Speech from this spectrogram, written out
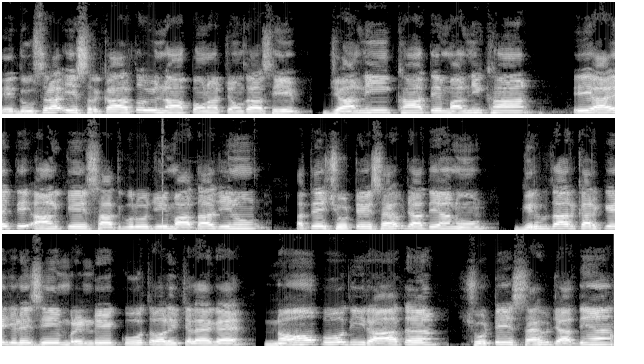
ਤੇ ਦੂਸਰਾ ਇਹ ਸਰਕਾਰ ਤੋਂ ਵੀ ਨਾ ਪਾਉਣਾ ਚਾਹੁੰਦਾ ਸੀ। ਜਾਨੀ ਖਾਂ ਤੇ ਮਾਨੀ ਖਾਂ, ਇਹ ਆਏ ਤੇ ਆਣ ਕੇ ਸਤਿਗੁਰੂ ਜੀ ਮਾਤਾ ਜੀ ਨੂੰ ਅਤੇ ਛੋਟੇ ਸਾਹਿਬਜ਼ਾਦਿਆਂ ਨੂੰ ਗ੍ਰਿਫਤਾਰ ਕਰਕੇ ਜਿਹੜੇ ਸੀ ਮਰਿੰਡੇ ਕੋਤ ਵਾਲੀ ਚਲੇ ਗਏ। 9 ਪੋਹ ਦੀ ਰਾਤ ਛੋਟੇ ਸਾਹਿਬਜ਼ਾਦਿਆਂ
